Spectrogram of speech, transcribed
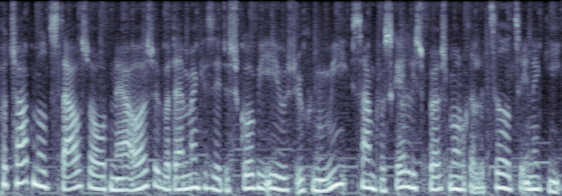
På topmødets dagsorden er også, hvordan man kan sætte skub i EU's økonomi samt forskellige spørgsmål relateret til energi.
